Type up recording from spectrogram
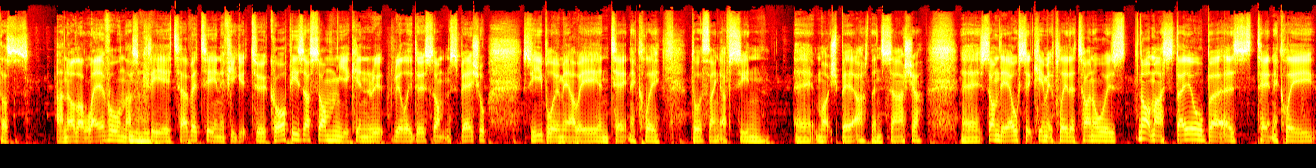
there's another level and there's creativity. And if you get two copies of something, you can re- really do something special. So he blew me away, and technically, don't think I've seen. Uh, much better than Sasha. Uh, somebody else that came to play the tunnel is not my style, but is technically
